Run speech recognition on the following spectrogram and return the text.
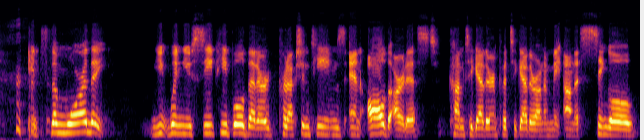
it's the more that you, when you see people that are production teams and all the artists come together and put together on a on a single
